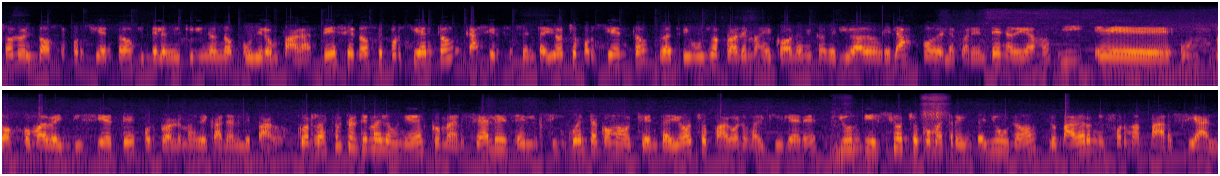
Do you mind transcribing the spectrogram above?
solo el 12% de los inquilinos no pudieron pagar. De ese 12%, casi el 68% lo atribuyó a problemas económicos derivados del ASPO, de la cuarentena, digamos, y eh, un 2,27 por problemas de canal de pago. Con respecto al tema de las unidades comerciales, el 50,88 pagó los alquileres y un 18,31 lo pagaron de forma parcial.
